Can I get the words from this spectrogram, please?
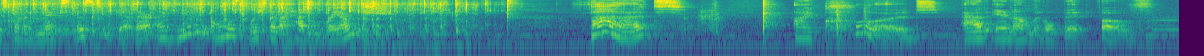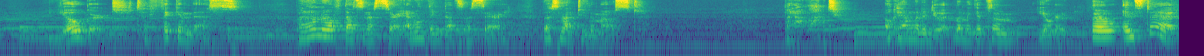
just gonna mix this together. I really almost wish that I had ranch, but I could add in a little bit of yogurt to thicken this. But I don't know if that's necessary. I don't think that's necessary. Let's not do the most. But I want to. Okay, I'm gonna do it. Let me get some yogurt. So instead,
